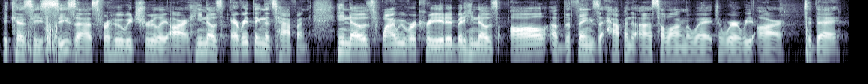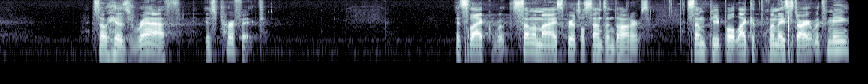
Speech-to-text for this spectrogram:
Because he sees us for who we truly are. He knows everything that's happened. He knows why we were created, but he knows all of the things that happened to us along the way to where we are today. So his wrath is perfect. It's like some of my spiritual sons and daughters. Some people, like when they start with me,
